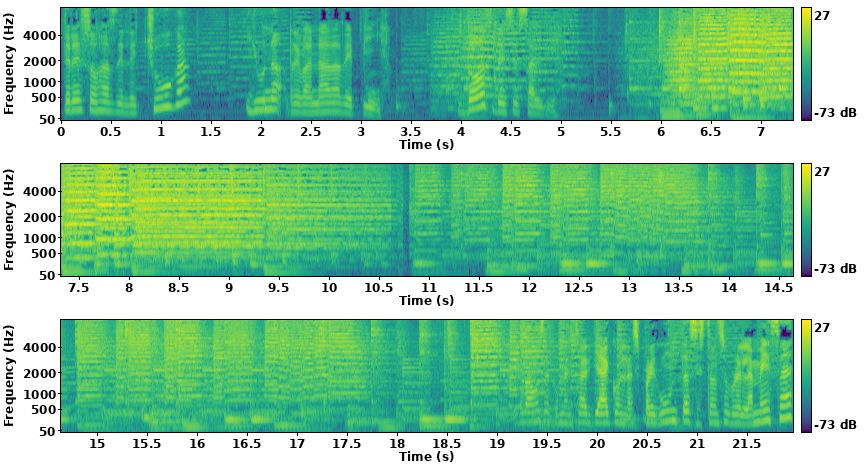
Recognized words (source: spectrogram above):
tres hojas de lechuga, y una rebanada de piña, dos veces al día. Vamos a comenzar ya con las preguntas, están sobre la mesa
